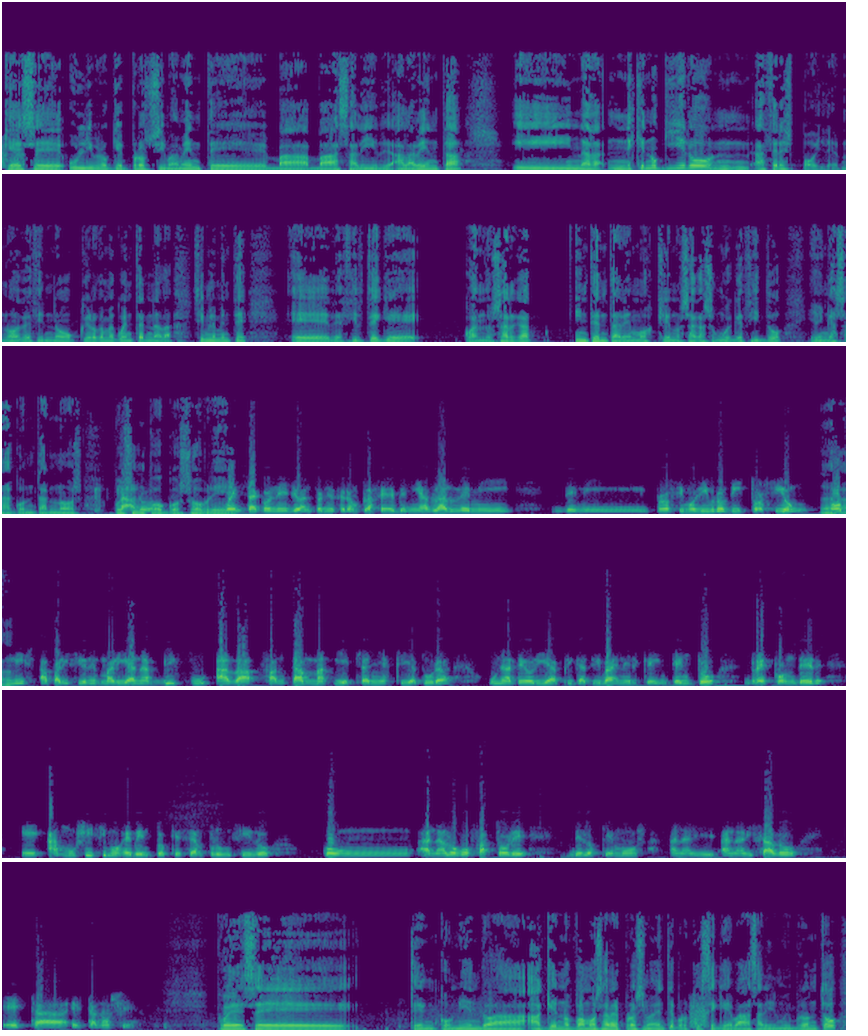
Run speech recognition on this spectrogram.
que es eh, un libro que próximamente va, a salir a la venta. Y nada, es que no quiero mm, hacer spoiler, ¿no? Es decir, no quiero que me cuentes nada. Simplemente eh, decirte que cuando salga intentaremos que nos hagas un huequecito y vengas a contarnos pues Claro. un poco sobre Cuenta con ello, Antonio, será un placer venir a hablar de mi de mi próximo libro, Distorsión, Ajá. ovnis, apariciones marianas, Bigfoot, hada, fantasmas y extrañas criaturas, una teoría explicativa en el que intento responder eh, a muchísimos eventos que se han producido con análogos factores de los que hemos anali- analizado esta, esta noche. Pues eh, te encomiendo a, a que nos vamos a ver próximamente porque sé que va a salir muy pronto.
